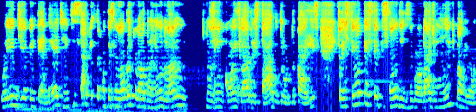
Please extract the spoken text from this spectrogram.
Hoje em dia, com a internet, a gente sabe o que está acontecendo lá do outro lado do mundo, lá no nos rincões lá do estado, do, do país. Então, a gente tem uma percepção de desigualdade muito maior.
